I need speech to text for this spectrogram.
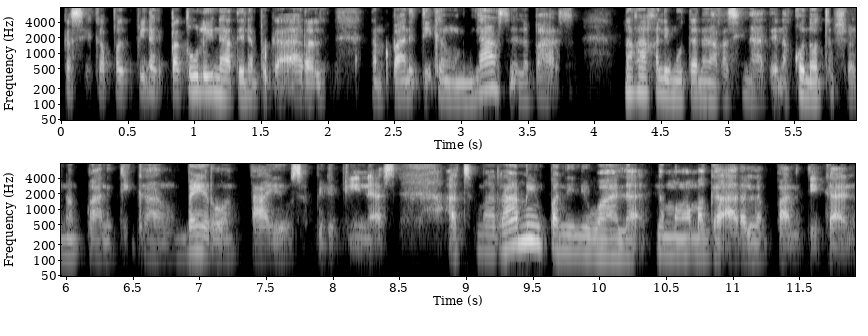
Kasi kapag pinagpatuloy natin ang pag-aaral ng panitikang nasa labas, nakakalimutan na kasi natin ang konotasyon ng panitikang mayroon tayo sa Pilipinas. At sa maraming paniniwala ng mga mag-aaral ng panitikan,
